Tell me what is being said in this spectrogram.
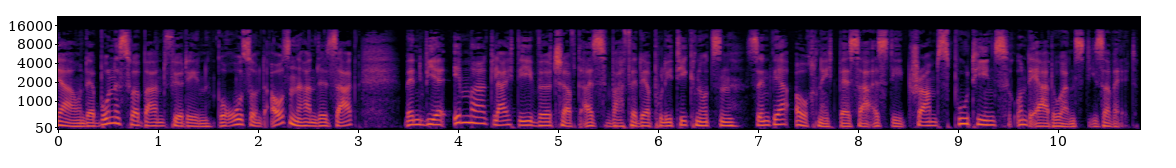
Ja, und der Bundesverband für den Groß- und Außenhandel sagt, wenn wir immer gleich die Wirtschaft als Waffe der Politik nutzen, sind wir auch nicht besser als die Trumps, Putins und Erdogans dieser Welt.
